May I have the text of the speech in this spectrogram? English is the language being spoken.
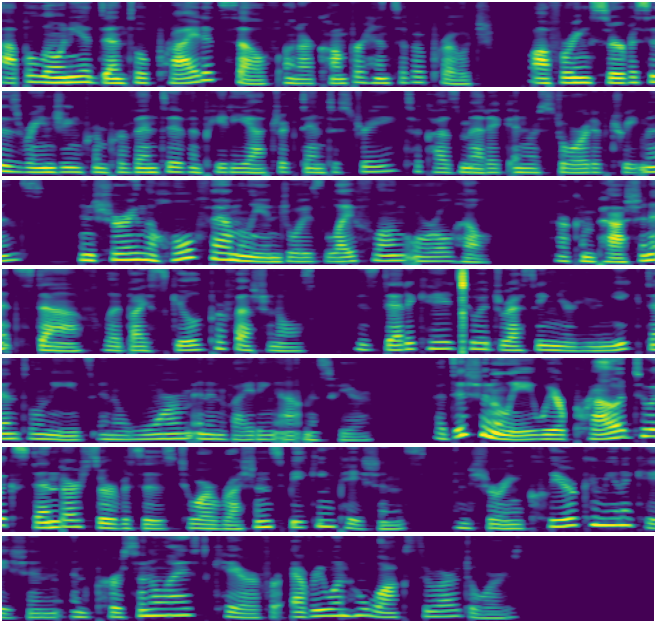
Apolonia Dental pride itself on our comprehensive approach, offering services ranging from preventive and pediatric dentistry to cosmetic and restorative treatments, ensuring the whole family enjoys lifelong oral health. Our compassionate staff, led by skilled professionals, is dedicated to addressing your unique dental needs in a warm and inviting atmosphere. Additionally, we are proud to extend our services to our Russian speaking patients, ensuring clear communication and personalized care for everyone who walks through our doors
